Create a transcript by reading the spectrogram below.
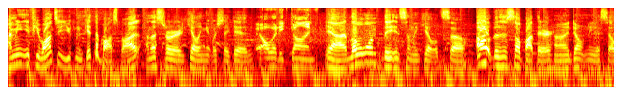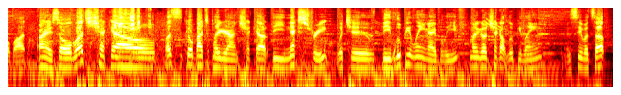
I mean, if you want to, you can get the boss bot, unless they're already killing it, which they did. They're already done. Yeah, level 1, they instantly killed, so... Oh, there's a sell bot there. Uh, I don't need a sell bot. Alright, so let's check out... Let's go back to Playground and check out the next street, which is the Loopy Lane, I believe. I'm gonna go check out Loopy Lane and see what's up.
